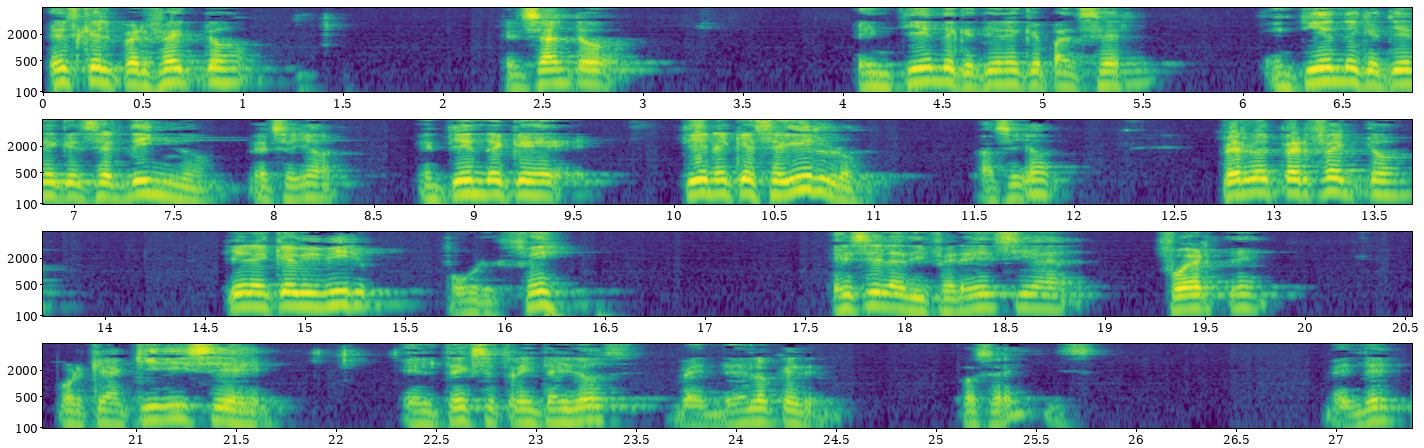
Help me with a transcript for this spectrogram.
es que el perfecto, el santo, entiende que tiene que padecer, entiende que tiene que ser digno del Señor, entiende que tiene que seguirlo al Señor. Pero el perfecto tiene que vivir por fe. Esa es la diferencia fuerte porque aquí dice el texto 32, vende lo que poseéis. Vende.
